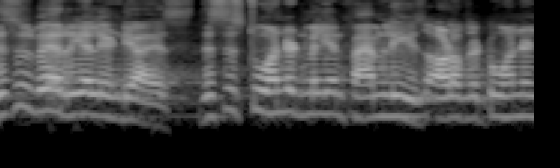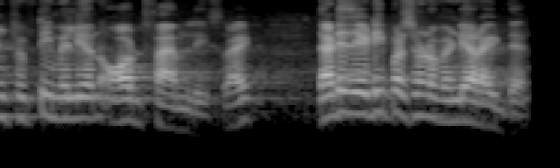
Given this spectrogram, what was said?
this is where real India is. This is 200 million families out of the 250 million odd families, right? That is 80% of India right there.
